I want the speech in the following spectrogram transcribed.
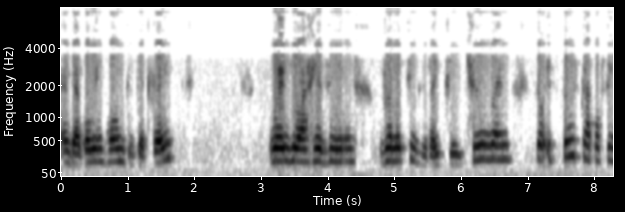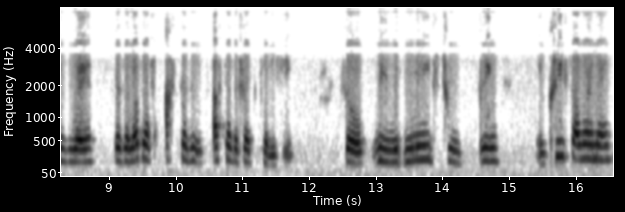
and they're going home to get raped, where you are having relatives raping children. So it's those type of things where there's a lot of after the after the fact policing. So we would need to bring increased awareness,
